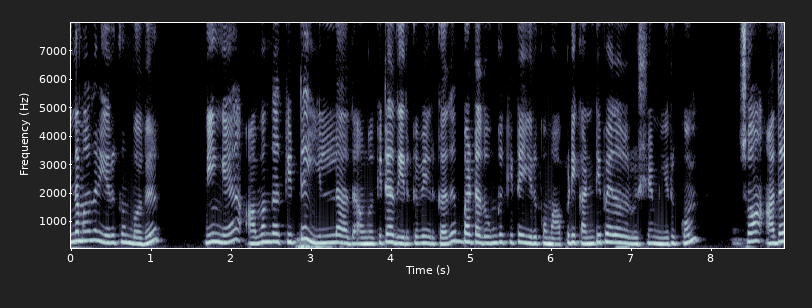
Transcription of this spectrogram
இந்த மாதிரி இருக்கும்போது நீங்கள் அவங்கக்கிட்ட இல்லாத அவங்கக்கிட்ட அது இருக்கவே இருக்காது பட் அது உங்ககிட்ட இருக்கும். அப்படி கண்டிப்பாக ஏதாவது ஒரு விஷயம் இருக்கும். ஸோ அதை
